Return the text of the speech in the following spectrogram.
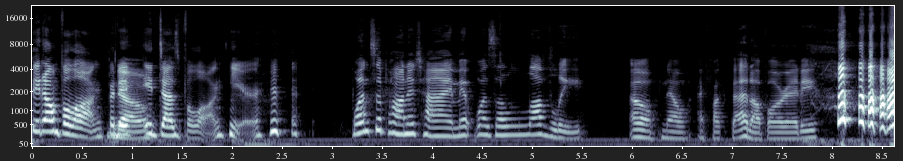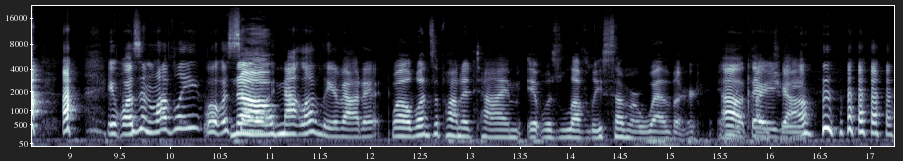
they don't belong, but No. it, it does belong here. Once upon a time, it was a lovely. Oh no, I fucked that up already. It wasn't lovely. What was No. so not lovely about it? Well, once upon a time, it was lovely summer weather. In Oh, the there you go.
